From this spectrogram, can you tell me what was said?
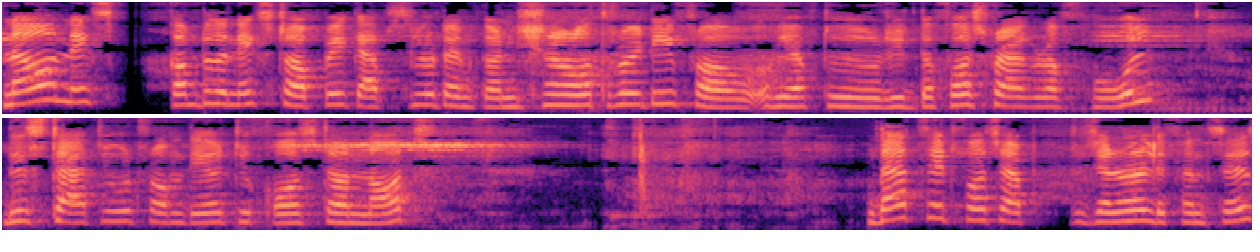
Now next come to the next topic absolute and conditional authority. From we have to read the first paragraph whole. This statute from there to cost or not. That's it for chapter general defenses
